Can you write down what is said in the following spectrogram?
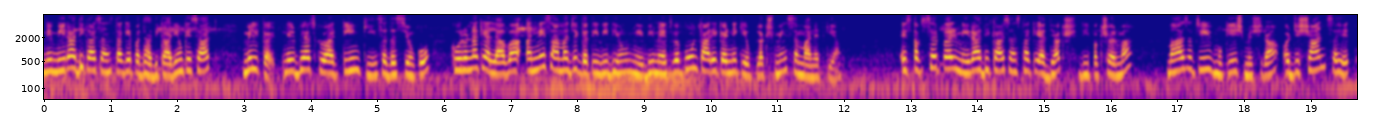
ने मेरा अधिकार संस्था के पदाधिकारियों के साथ मिलकर निर्भया स्क्वाड टीम की सदस्यों को कोरोना के अलावा अन्य सामाजिक गतिविधियों में भी महत्वपूर्ण कार्य करने के उपलक्ष्य में सम्मानित किया। इस अवसर पर मेरा अधिकार संस्था के अध्यक्ष दीपक शर्मा, महासचिव मुकेश मिश्रा और जिशान सहित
